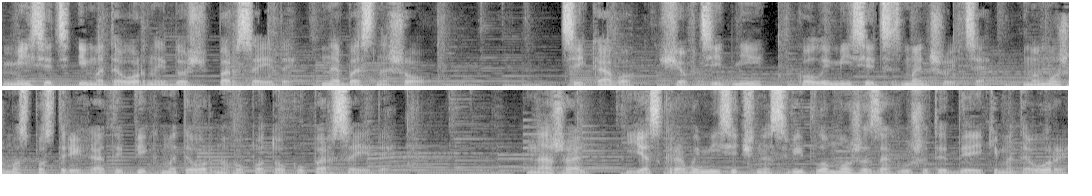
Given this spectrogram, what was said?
Місяць і метеорний дощ Персеїди небесне шоу. Цікаво, що в ці дні, коли місяць зменшується, ми можемо спостерігати пік метеорного потоку Персеїди. На жаль, яскраве місячне світло може заглушити деякі метеори,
